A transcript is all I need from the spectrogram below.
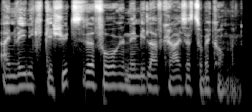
ein wenig geschützter davor, eine Midlife Crisis zu bekommen.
